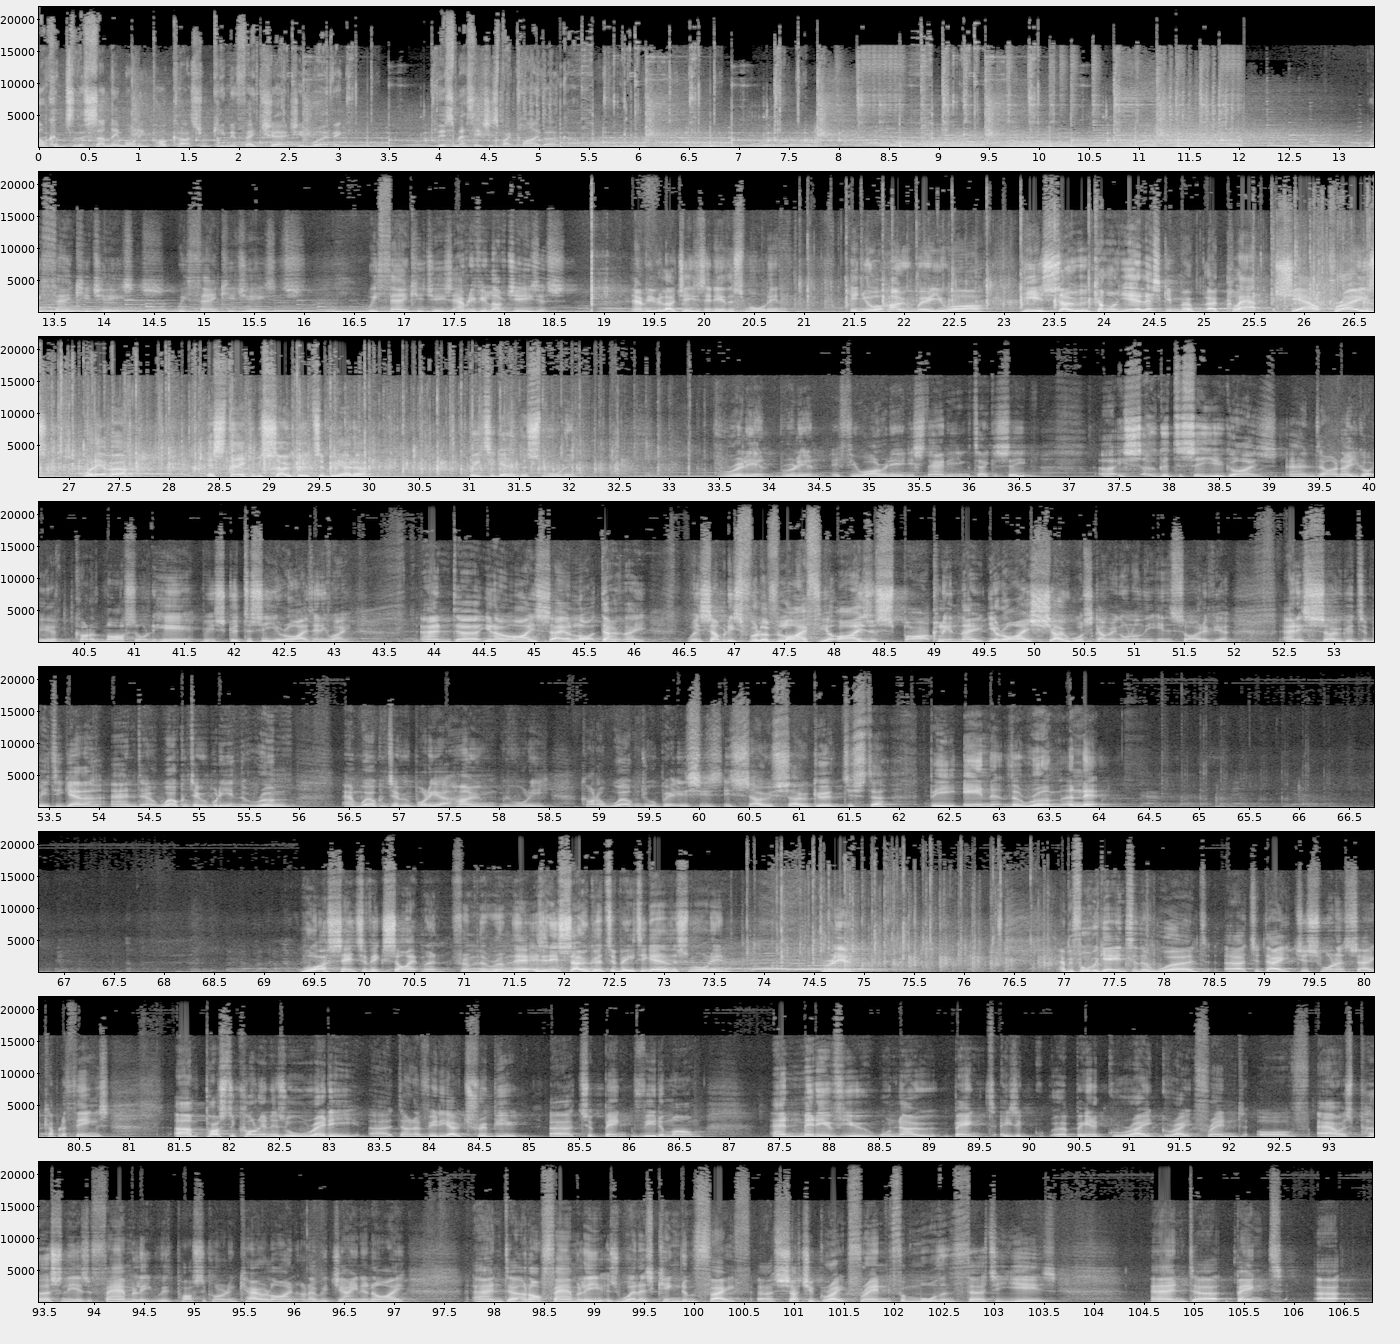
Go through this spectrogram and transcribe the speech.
Welcome to the Sunday morning podcast from Kingdom Faith Church in Worthing. This message is by Clive Urquhart. We thank you, Jesus. We thank you, Jesus. We thank you, Jesus. How many of you love Jesus? How many of you love Jesus in here this morning? In your home where you are? He is so good. Come on, yeah, let's give him a, a clap, a shout, praise, whatever. Let's thank him. It's so good to be able to be together this morning. Brilliant, brilliant. If you are in here and you're standing, you can take a seat. Uh, it's so good to see you guys. And uh, I know you got your kind of mask on here, but it's good to see your eyes anyway. And, uh, you know, eyes say a lot, don't they? When somebody's full of life, your eyes are sparkling. They, your eyes show what's going on on the inside of you and it's so good to be together. And uh, welcome to everybody in the room, and welcome to everybody at home. We've already kind of welcomed you a bit. This is, is so, so good just to be in the room, isn't it? What a sense of excitement from the room there. Isn't it so good to be together this morning? Brilliant. And before we get into the word uh, today, just want to say a couple of things. Um, Pastor Colin has already uh, done a video tribute uh, to Bengt Wedemalm, and many of you will know Bengt. He's a, uh, been a great, great friend of ours personally as a family with Pastor Colin and Caroline. I know with Jane and I. And, uh, and our family, as well as Kingdom Faith, uh, such a great friend for more than 30 years. And uh, Bengt,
